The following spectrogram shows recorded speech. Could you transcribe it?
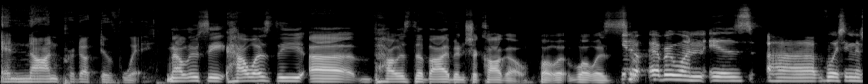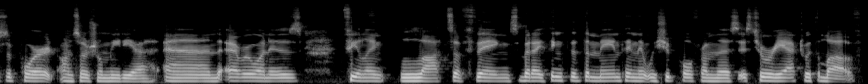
and non-productive way. Now, Lucy, how was the uh, how was the vibe in Chicago? What what was? You know, everyone is uh, voicing their support on social media, and everyone is feeling lots of things. But I think that the main thing that we should pull from this is to react with love.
